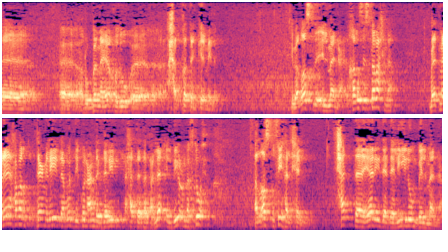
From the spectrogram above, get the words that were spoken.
آآ آآ ربما يأخذ حلقة كاملة. يبقى الأصل المنع. خلاص استرحنا. بقت مريحة برضه تعمل إيه؟ لابد يكون عندك دليل حتى تفعل. لا البيوع مفتوح. الأصل فيها الحل حتى يرد دليل بالمنع.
